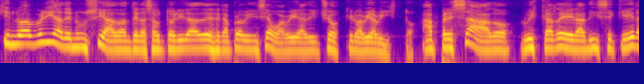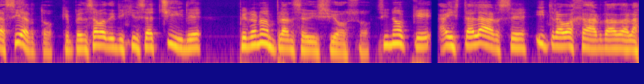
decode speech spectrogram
quien lo habría denunciado ante las autoridades de la provincia o habría dicho que lo había visto. Apresado, Luis Carrera dice que era cierto, que pensaba dirigirse a Chile, pero no en plan sedicioso, sino que a instalarse y trabajar dadas las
